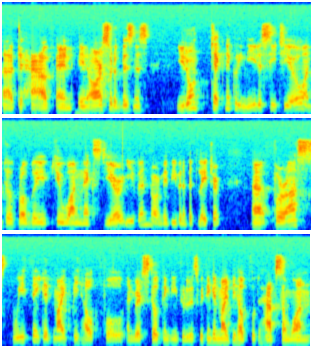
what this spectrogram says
uh, to have. And in our sort of business, you don't technically need a CTO until probably Q1 next year, even, or maybe even a bit later. Uh, for us, we think it might be helpful, and we're still thinking through this. We think it might be helpful to have someone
